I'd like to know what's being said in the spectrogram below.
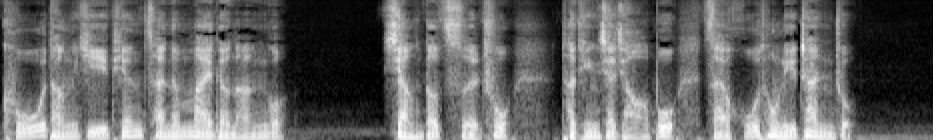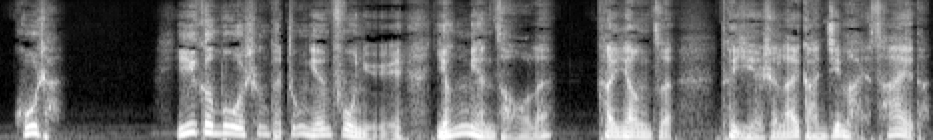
苦等一天才能卖掉南瓜。想到此处，他停下脚步，在胡同里站住。忽然，一个陌生的中年妇女迎面走来，看样子她也是来赶集买菜的。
